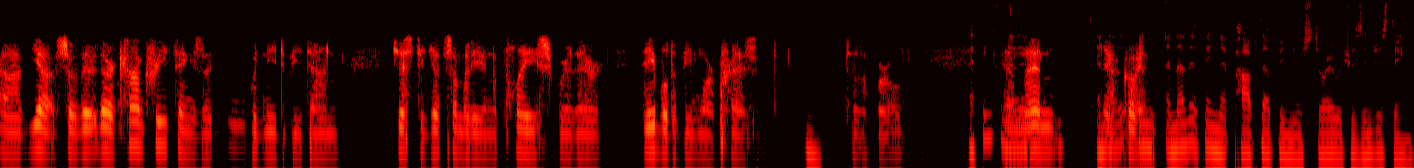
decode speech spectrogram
uh, yeah. So there there are concrete things that would need to be done just to get somebody in a place where they're able to be more present Mm. to the world. I think And another, then yeah, another go ahead. thing another thing that popped up in your story which was interesting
